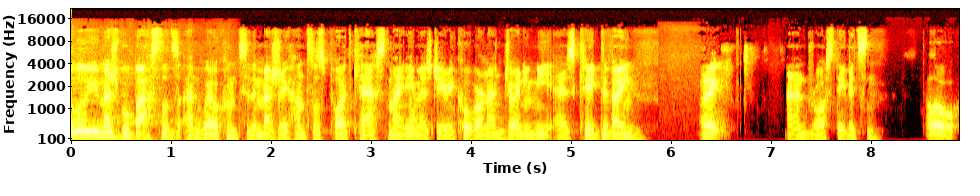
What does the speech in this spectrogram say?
Hello, you miserable bastards, and welcome to the Misery Hunters podcast. My name is Jamie Coburn, and joining me is Craig Devine. All right. And Ross Davidson. Hello.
